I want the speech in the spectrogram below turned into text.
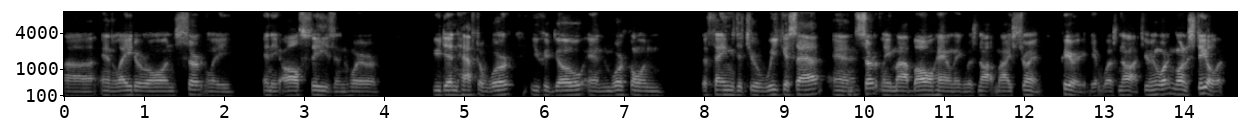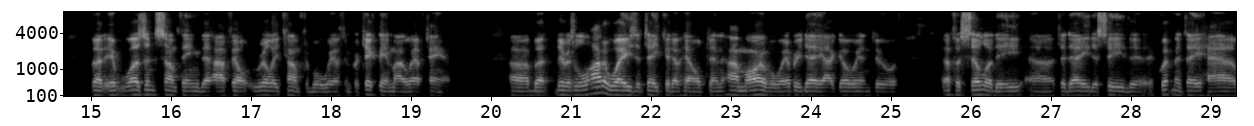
uh, and later on, certainly in the off season where you didn't have to work, you could go and work on the things that you're weakest at. And certainly, my ball handling was not my strength. Period. It was not. You weren't going to steal it but it wasn't something that I felt really comfortable with, and particularly in my left hand. Uh, but there was a lot of ways that they could have helped, and I marvel every day I go into a facility uh, today to see the equipment they have.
